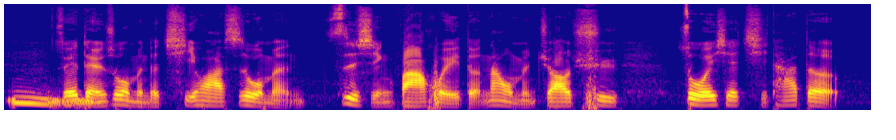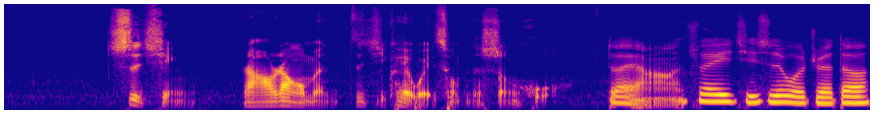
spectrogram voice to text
嗯，所以等于说，我们的企划是我们自行发挥的。那我们就要去做一些其他的事情，然后让我们自己可以维持我们的生活。对啊，所以其实我觉得，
